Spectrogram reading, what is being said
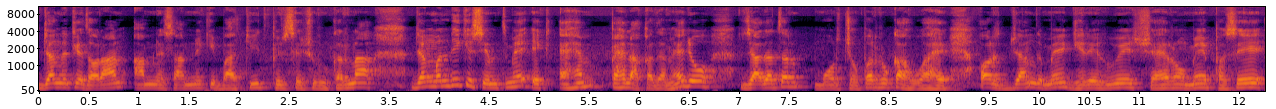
जंग के दौरान आमने सामने की बातचीत फिर से शुरू करना जंगबंदी की सिमत में एक अहम पहला कदम है, जो ज़्यादातर मोर्चों पर रुका हुआ है। और जंग में घिरे हुए शहरों में फंसे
